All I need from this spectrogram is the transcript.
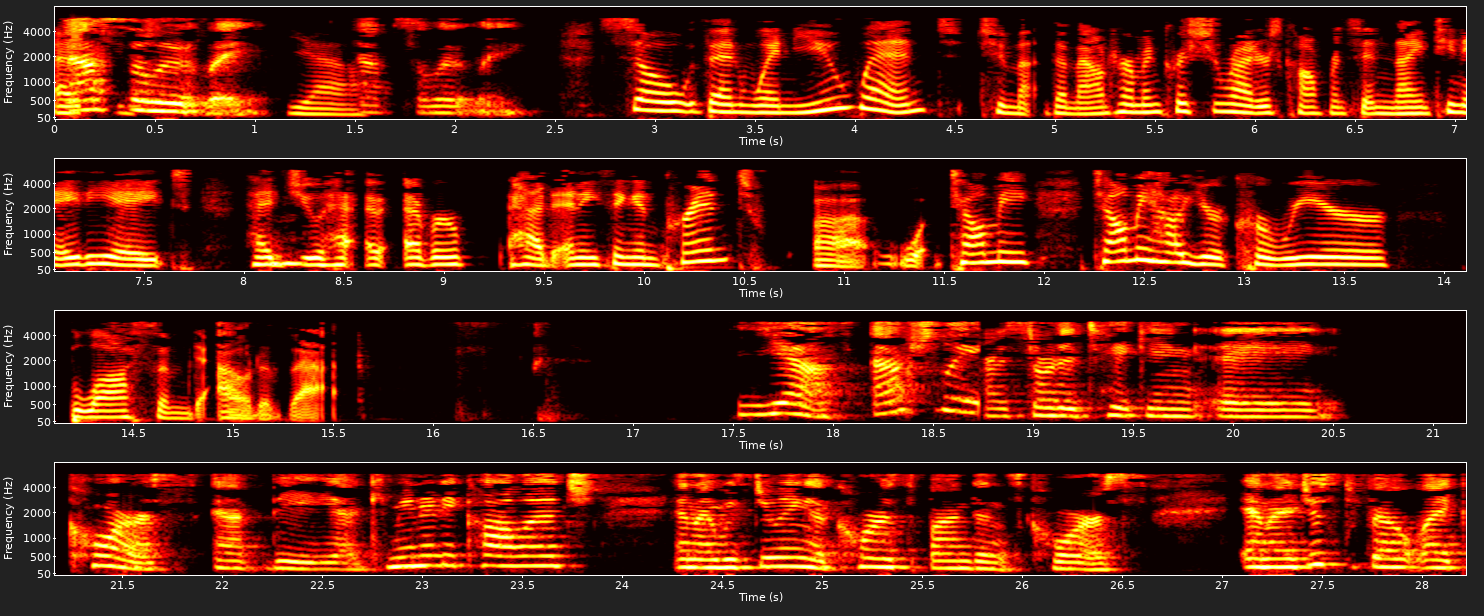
Absolutely. Yeah. Absolutely. So then when you went to the Mount Hermon Christian Writers Conference in 1988, had mm-hmm. you ha- ever had anything in print? Uh, wh- tell me, tell me how your career blossomed out of that. Yes, actually I started taking a course at the uh, community college and I was doing a correspondence course and I just felt like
